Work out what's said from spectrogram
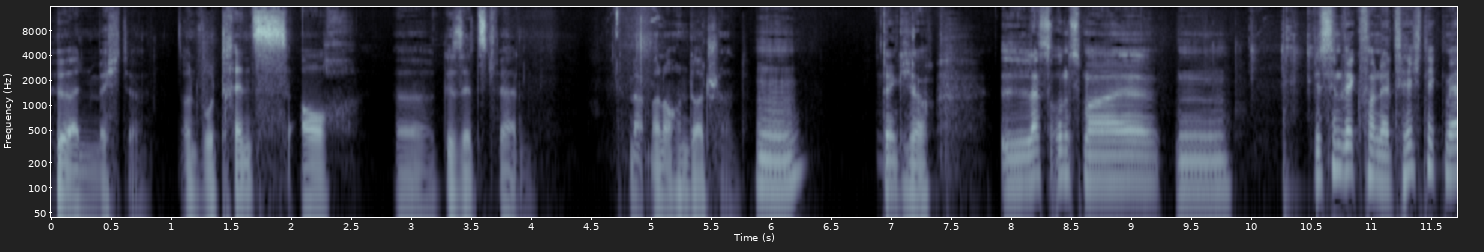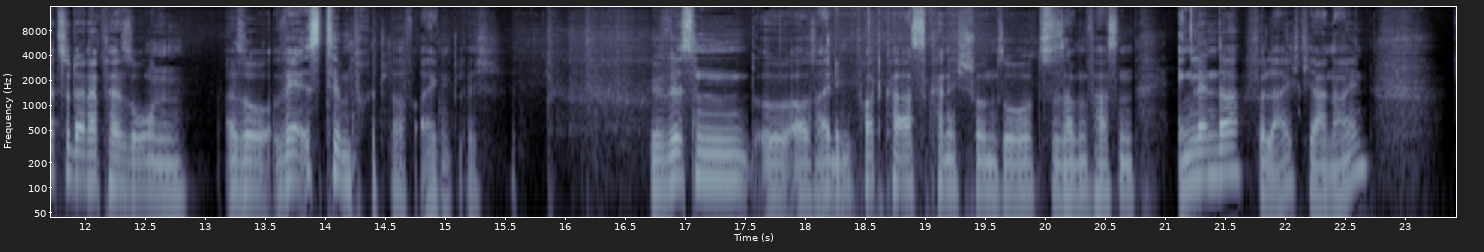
hören möchte und wo Trends auch äh, gesetzt werden. Merkt man auch in Deutschland. Mhm. Denke ich auch. Lass uns mal ein bisschen weg von der Technik, mehr zu deiner Person. Also, wer ist Tim Pritloff eigentlich? Wir wissen äh, aus einigen Podcasts, kann ich schon so zusammenfassen, Engländer vielleicht, ja, nein.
